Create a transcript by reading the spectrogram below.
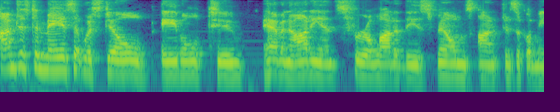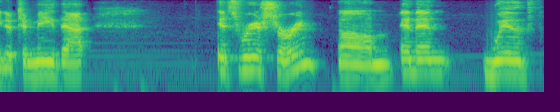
I'm just amazed that we're still able to have an audience for a lot of these films on physical media. To me, that it's reassuring. Um, and then with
